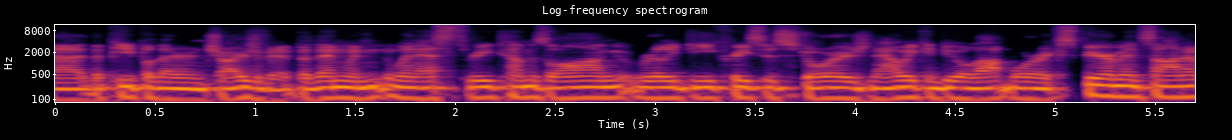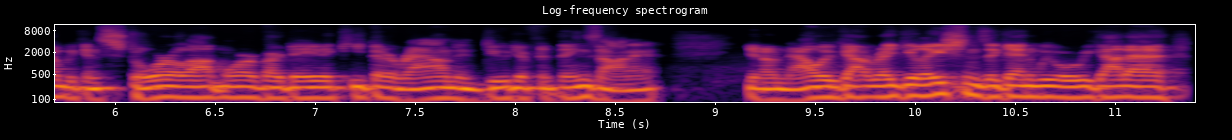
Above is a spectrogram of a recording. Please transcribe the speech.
uh, the people that are in charge of it. But then when when S3 comes along, it really decreases storage. Now we can do a lot more experiments on it. We can store a lot more of our data, keep it around, and do different things on it you know now we've got regulations again we where we gotta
